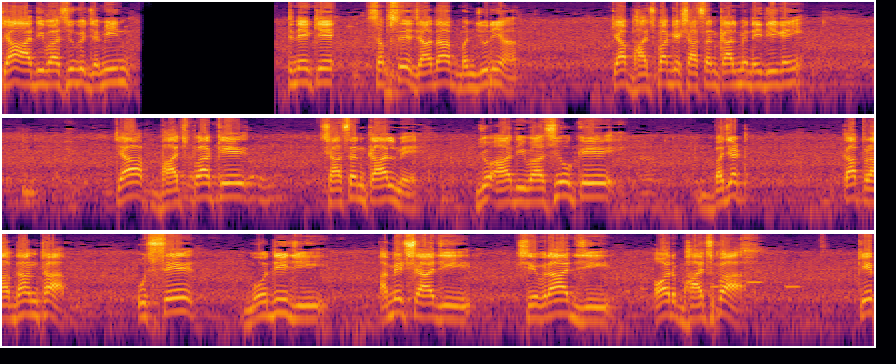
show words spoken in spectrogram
क्या आदिवासियों की ज़मीन के सबसे ज़्यादा मंजूरियाँ क्या भाजपा के शासनकाल में नहीं दी गई? क्या भाजपा के शासनकाल में जो आदिवासियों के बजट का प्रावधान था, उससे मोदी जी, अमित शाह जी, शिवराज जी और भाजपा के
